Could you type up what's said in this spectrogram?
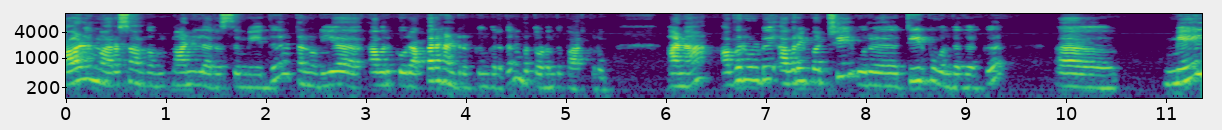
ஆளும் அரசாங்கம் மாநில அரசு மீது தன்னுடைய அவருக்கு ஒரு அப்பர் ஹேண்ட் இருக்குங்கிறத நம்ம தொடர்ந்து பார்க்கிறோம். ஆனா அவருடைய அவரை பற்றி ஒரு தீர்ப்பு வந்ததற்கு ஆஹ், மேல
